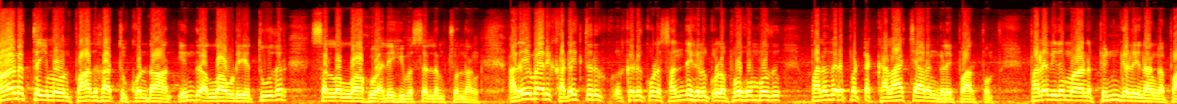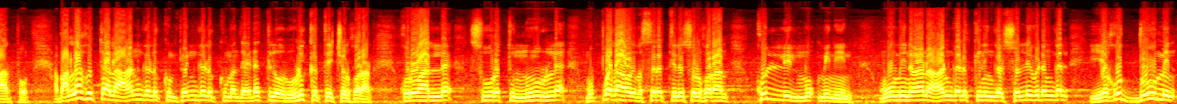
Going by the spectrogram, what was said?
மானத்தையும் அவன் பாதுகாத்து கொண்டான் என்று அல்லாஹ்வுடைய தூதர் சல்லல்லாஹு அலஹி வசல்லம் சொன்னாங்க. அதே மாதிரி கடைத்தெருக்களுக்குள்ள சந்தைகளுக்குள்ளே போகும்போது பலதரப்பட்ட கலாச்சாரங்களை பார்ப்போம். பலவிதமான பெண்களை நாங்கள் பார்ப்போம். அப்போ அல்லாஹுத்தால ஆண்களுக்கும் பெண்களுக்கும் அந்த இடத்தில் ஒரு ஒழுக்கத்தை சொல்கிறான். குர்வானில் சூரத்து நூறில் முப்பதாவது வசனத்தில் சொல்கிறான் குல்லில் முஃமினீன். மூமினான ஆண்களுக்கு நீங்கள் சொல்லிவிடுங்கள் எகுத்தூமின்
